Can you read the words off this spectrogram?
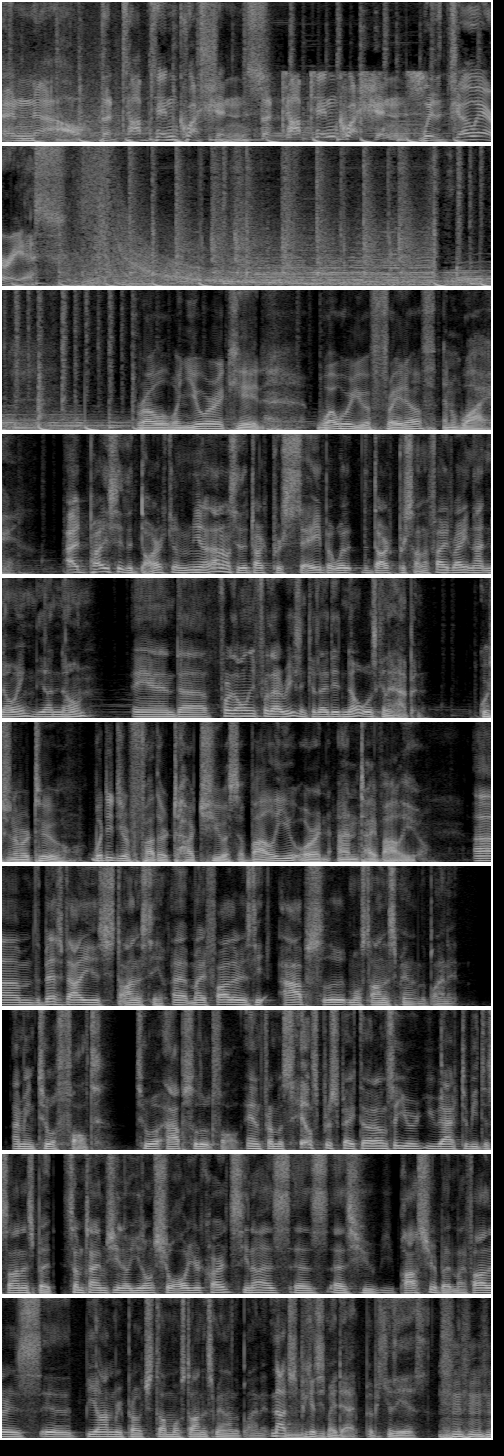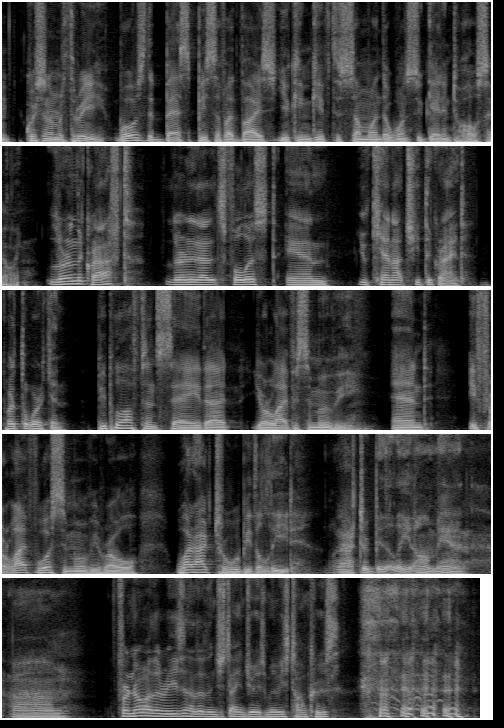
And now, the top 10 questions. The top 10 questions with Joe Arias. Raul, when you were a kid, what were you afraid of and why? I'd probably say the dark. Um, you know, I don't say the dark per se, but what the dark personified, right? Not knowing the unknown, and uh, for the only for that reason, because I didn't know what was going to happen. Question number two: What did your father touch you as a value or an anti-value? Um, the best value is just honesty. Uh, my father is the absolute most honest man on the planet. I mean, to a fault to an absolute fault. And from a sales perspective, I don't say you you act to be dishonest, but sometimes you know you don't show all your cards, you know, as as as you, you posture. But my father is uh, beyond reproach, the most honest man on the planet. Not just mm. because he's my dad, but because he is. Question number three: What was the best piece of advice you can give to someone that wants to get into wholesaling? Learn the craft, learn it at its fullest, and you cannot cheat the grind. Put the work in. People often say that your life is a movie, and if your life was a movie, Raul, what actor would be the lead? What actor would be the lead? Oh man. Um, for no other reason other than just I enjoy his movies, Tom Cruise.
